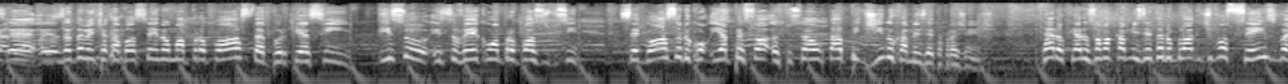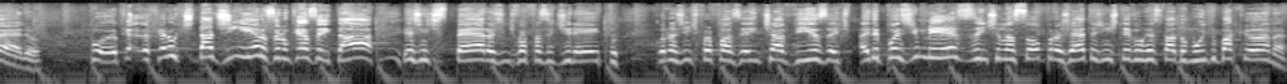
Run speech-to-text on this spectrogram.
é, exatamente, acabou sendo uma proposta, porque assim, isso, isso veio com uma proposta, tipo assim, você gosta do. E a pessoa, o pessoal tava pedindo camiseta pra gente. Cara, eu quero usar uma camiseta do blog de vocês, velho. Pô, eu quero, eu quero te dar dinheiro, você não quer aceitar? E a gente espera, a gente vai fazer direito. Quando a gente for fazer, a gente avisa. Aí depois de meses a gente lançou o projeto e a gente teve um resultado muito bacana.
